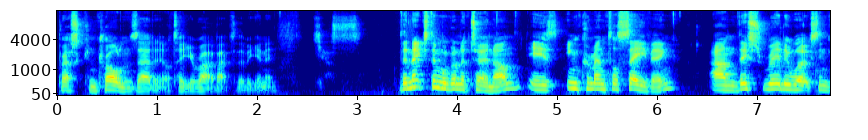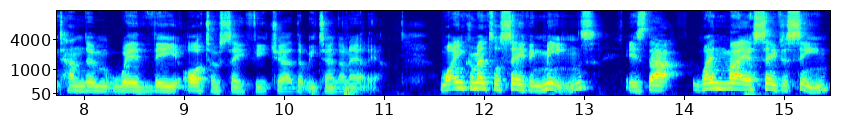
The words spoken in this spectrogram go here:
press Control and Z, and it'll take you right back to the beginning. Yes. The next thing we're going to turn on is incremental saving, and this really works in tandem with the autosave feature that we turned on earlier. What incremental saving means is that when Maya saves a scene,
